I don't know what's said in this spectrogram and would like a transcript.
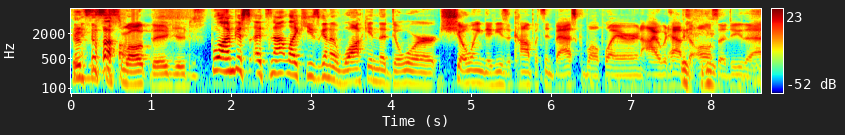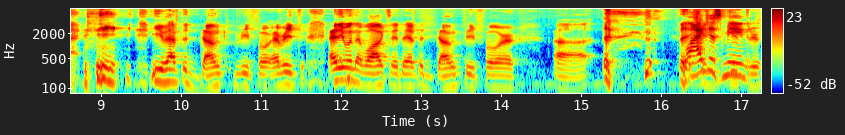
It's just a small thing. You're just. well, I'm just. It's not like he's gonna walk in the door showing that he's a competent basketball player, and I would have to also do that. you have to dunk before every. Anyone that walks in, they have to dunk before. Uh, Well, I just mean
